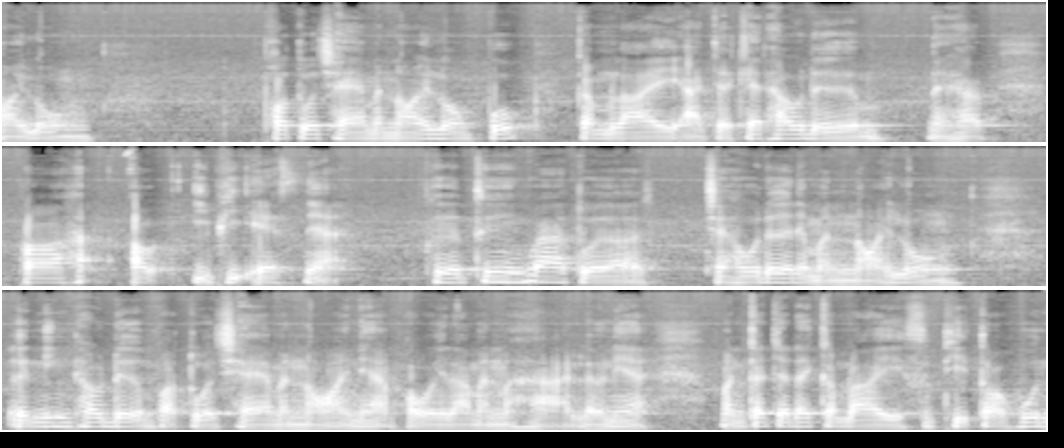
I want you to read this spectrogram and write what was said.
น้อยลง พอตัวแชร์มันน้อยลงปุ๊บกำไรอาจจะแค่เท่าเดิมนะครับพอเอา EPS เนี่ยเพื่อทึ่งว่าตัว shareholder เนี่ยมันน้อยลง e a r n i n g เท่าเดิมพอตัวแชร์มันน้อยเนี่ยพอเวลามันมาหารแล้วเนี่ยมันก็จะได้กำไรสุทธิต่อหุ้น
